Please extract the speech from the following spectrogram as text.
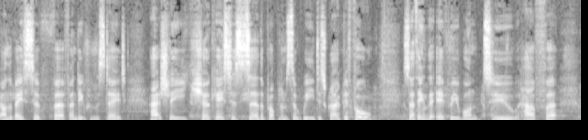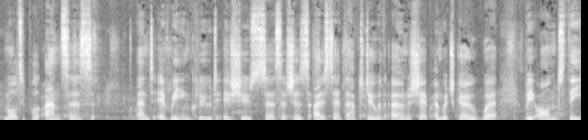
on the basis of funding from the state, actually showcases uh, the problems that we described before. So I think that if we want to have uh, multiple answers, and if we include issues uh, such as I said that have to do with ownership and which go uh, beyond the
